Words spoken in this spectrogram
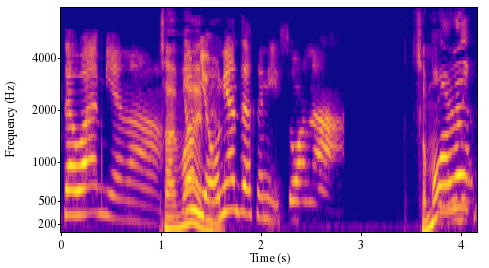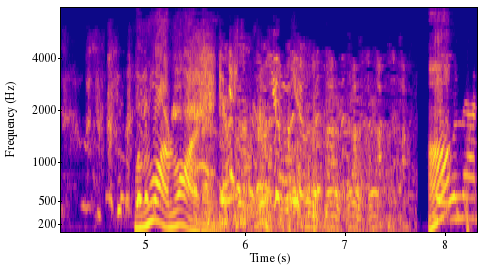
在外面啦，在外面用流量在和你说啦，什么玩意儿？我乱乱的用流啊！流量。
